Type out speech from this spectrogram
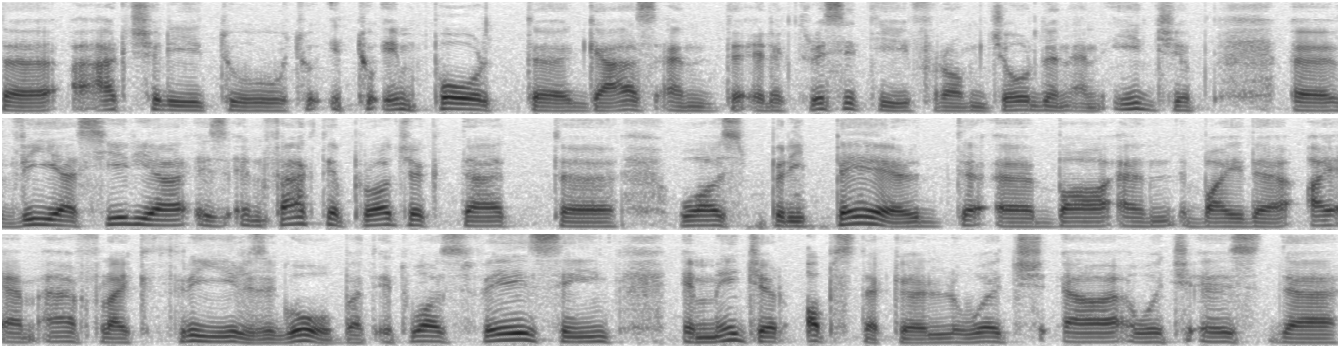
uh, actually to to to import uh, gas and electricity from Jordan and Egypt via Syria is in fact a project that was prepared uh, by, and by the IMF like three years ago, but it was facing a major obstacle, which, uh, which is the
